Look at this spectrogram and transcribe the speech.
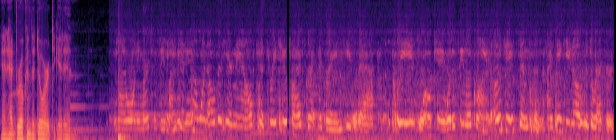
and had broken the door to get in. 911 emergency. Can you get someone over here now to 325 Gretna Green? He's back. Please. Okay, what does he look like? He's O.J. Simpson. I think you know his record.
